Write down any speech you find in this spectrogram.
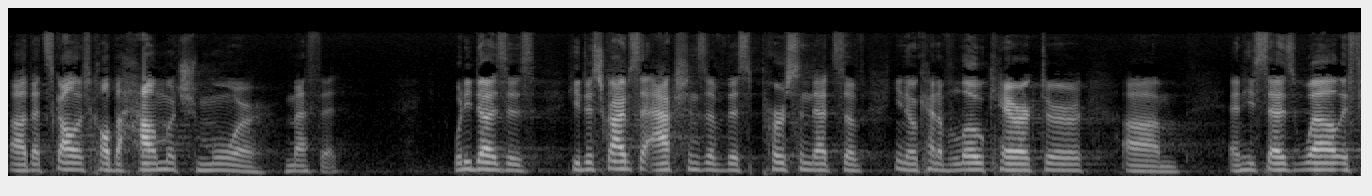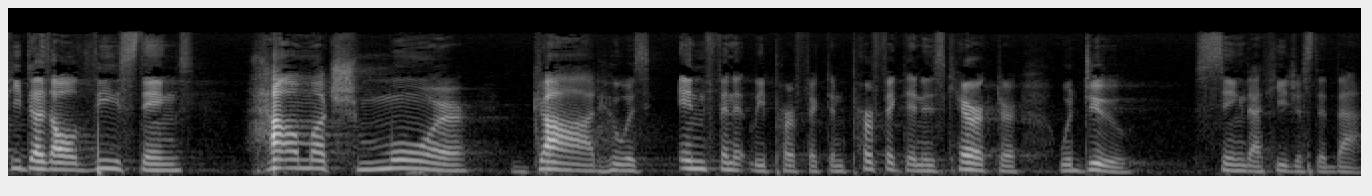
uh, that scholars call the how much more method. What he does is he describes the actions of this person that's of, you know, kind of low character. Um, and he says, well, if he does all these things, how much more God, who is infinitely perfect and perfect in his character, would do, seeing that he just did that.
